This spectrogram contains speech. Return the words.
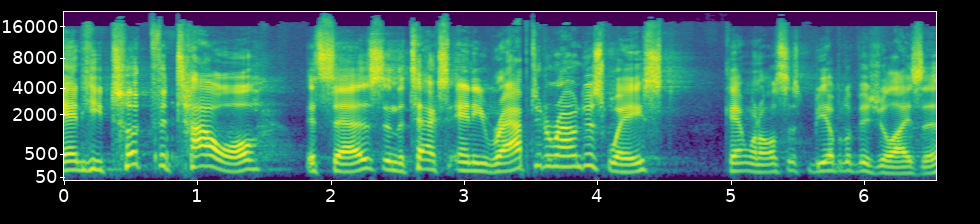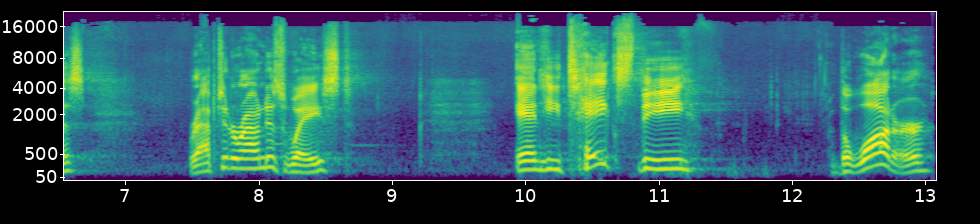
and he took the towel, it says in the text, and he wrapped it around his waist. Okay, I want all to be able to visualize this. Wrapped it around his waist, and he takes the, the water,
